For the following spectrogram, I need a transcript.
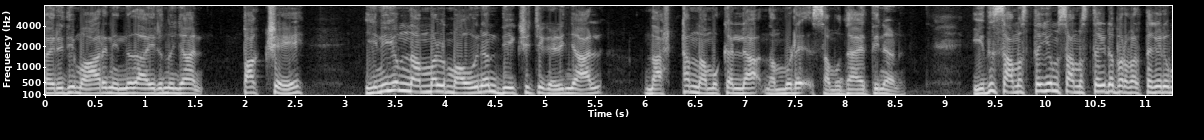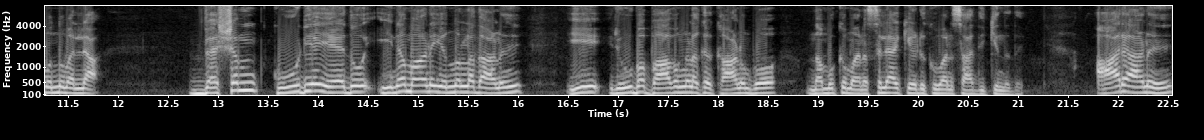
കരുതി മാറി നിന്നതായിരുന്നു ഞാൻ. പക്ഷേ ഇനിയും നമ്മൾ മൗനം ദീക്ഷിച്ചു കഴിഞ്ഞാൽ നഷ്ടം നമുക്കല്ല നമ്മുടെ സമുദായത്തിനാണ്. ഇത് സമസ്തയും സമസ്തയുടെ പ്രവർത്തകരുമൊന്നുമല്ല. വിഷം കൂടിയ ഏതോ ഇനമാണ് എന്നുള്ളതാണ് ഈ രൂപഭാവങ്ങളൊക്കെ കാണുമ്പോൾ നമുക്ക് മനസ്സിലാക്കിയെടുക്കുവാൻ സാധിക്കുന്നത്. ആരാണ്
